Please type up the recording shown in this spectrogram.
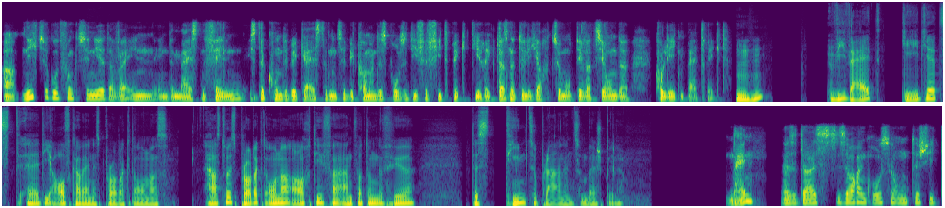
äh, nicht so gut funktioniert, aber in, in den meisten Fällen ist der Kunde begeistert und sie bekommen das positive Feedback direkt, was natürlich auch zur Motivation der Kollegen beiträgt. Mhm. Wie weit geht jetzt äh, die Aufgabe eines Product Owners? Hast du als Product Owner auch die Verantwortung dafür, das Team zu planen zum Beispiel? Nein, also da ist, ist auch ein großer Unterschied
